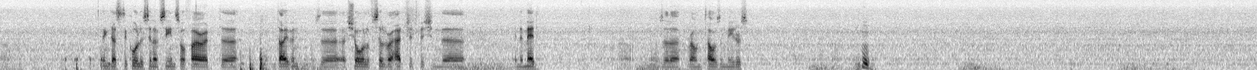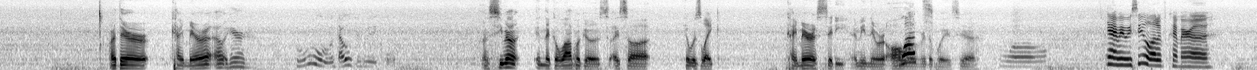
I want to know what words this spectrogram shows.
Um, I think that's the coolest thing I've seen so far at uh, diving. There's a, a shoal of silver hatchet fish in the in the med. It was at around 1,000 meters. Hmm. Are there chimera out here? Ooh, that would be really cool. On Seamount in the Galapagos, I saw it was like Chimera City. I mean, they were all What? over the place. Yeah. Whoa. Yeah, I mean, we see a lot of chimera.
